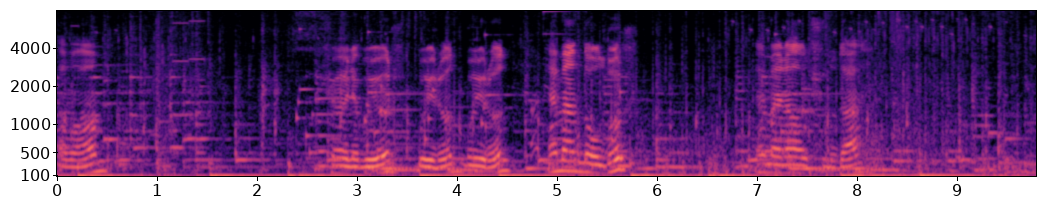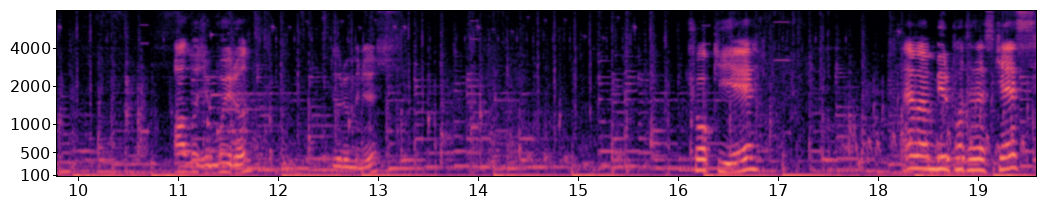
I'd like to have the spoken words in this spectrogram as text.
Tamam. Şöyle buyur. Buyurun. Buyurun. Hemen doldur. Hemen al şunu da. Ablacım buyurun. Dürümünüz. Çok iyi. Hemen bir patates kes.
